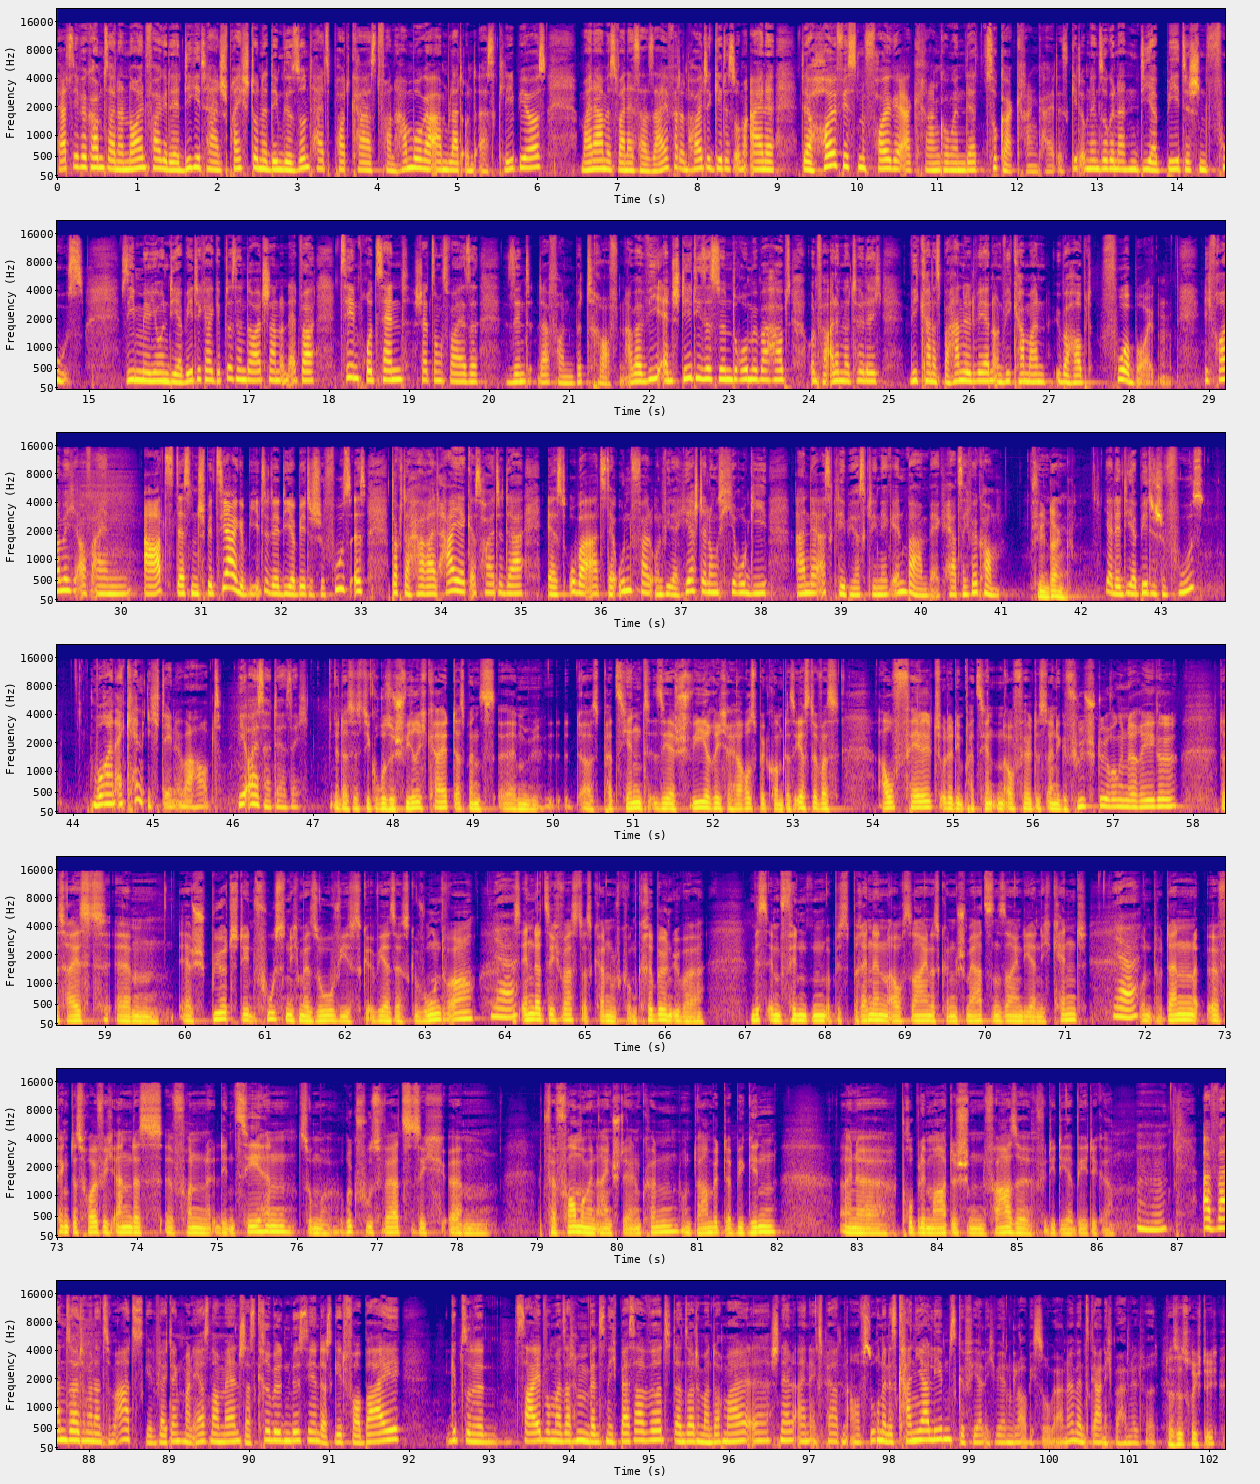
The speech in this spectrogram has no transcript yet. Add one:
Herzlich willkommen zu einer neuen Folge der digitalen Sprechstunde, dem Gesundheitspodcast von Hamburger Abendblatt und Asklepios. Mein Name ist Vanessa Seifert und heute geht es um eine der häufigsten Folgeerkrankungen der Zuckerkrankheit. Es geht um den sogenannten diabetischen Fuß. Sieben Millionen Diabetiker gibt es in Deutschland und etwa zehn Prozent schätzungsweise sind davon betroffen. Aber wie entsteht dieses Syndrom überhaupt und vor allem natürlich, wie kann es behandelt werden und wie kann man überhaupt vorbeugen? Ich freue mich auf einen Arzt, dessen Spezialgebiet der diabetische Fuß ist. Dr. Harald Hayek ist heute da. Er ist Oberarzt der Unfall- und Wiederherstellungschirurgie an der Asklepios Klinik in Barmbek. Herzlich willkommen. Vielen Dank. Ja, der diabetische Fuß. Woran erkenne ich den überhaupt? Wie äußert er sich? Ja, das ist die große Schwierigkeit, dass man es ähm, als Patient sehr schwierig herausbekommt. Das Erste, was auffällt oder dem Patienten auffällt, ist eine Gefühlsstörung in der Regel. Das heißt, ähm, er spürt den Fuß nicht mehr so, wie, es, wie er es gewohnt war. Ja. Es ändert sich was, das kann vom Kribbeln über Missempfinden bis Brennen auch sein. Das können Schmerzen sein, die er nicht kennt. Ja. Und dann äh, fängt es häufig an, dass äh, von den Zehen zum Rückfußwärts sich ähm, Verformungen einstellen können und damit der Beginn einer problematischen Phase für die Diabetiker. Mhm. Ab wann sollte man dann zum Arzt gehen? Vielleicht denkt man erst noch, Mensch, das kribbelt ein bisschen, das geht vorbei. Gibt so eine Zeit, wo man sagt, hm, wenn es nicht besser wird, dann sollte man doch mal äh, schnell einen Experten aufsuchen, denn es kann ja lebensgefährlich werden, glaube ich sogar, ne, wenn es gar nicht behandelt wird. Das ist richtig.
